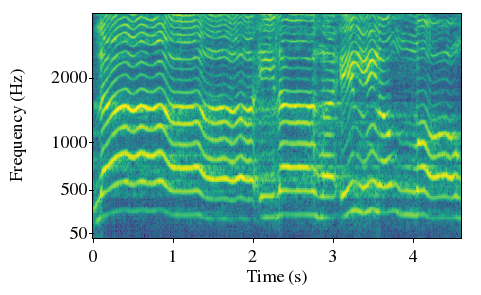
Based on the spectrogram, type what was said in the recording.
لا إله إلا الله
